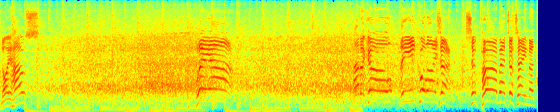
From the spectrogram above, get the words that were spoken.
Neuhaus. Superb entertainment.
